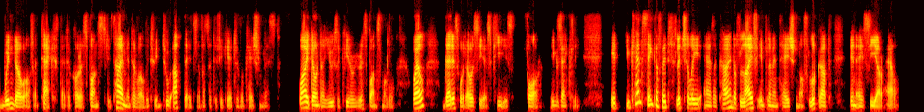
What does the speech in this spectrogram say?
window of attack that corresponds to the time interval between two updates of a certificate revocation list? Why don't I use a query response model? Well, that is what OCSP is for exactly it, you can think of it literally as a kind of live implementation of lookup in a CRL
